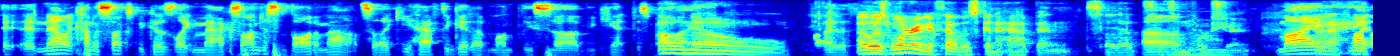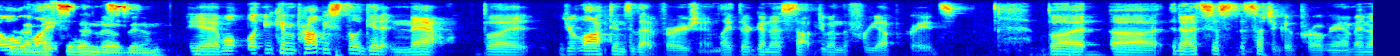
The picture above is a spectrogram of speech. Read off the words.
it, now it kind of sucks because like Maxon just bought them out, so like you have to get a monthly sub. You can't just buy, oh a- no buy the I was wondering if that was going to happen. So that's, that's Um, unfortunate. I my hate my old I missed the license. window then Yeah, well, you can probably still get it now, but you're locked into that version. Like they're gonna stop doing the free upgrades. But uh, you know, it's just it's such a good program, and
